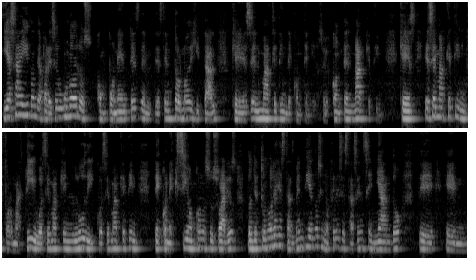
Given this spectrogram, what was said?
Y es ahí donde aparece uno de los componentes de este entorno digital, que es el marketing de contenidos, el content marketing, que es ese marketing informativo, ese marketing lúdico, ese marketing de conexión con los usuarios, donde tú no les estás vendiendo, sino que les estás enseñando em,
